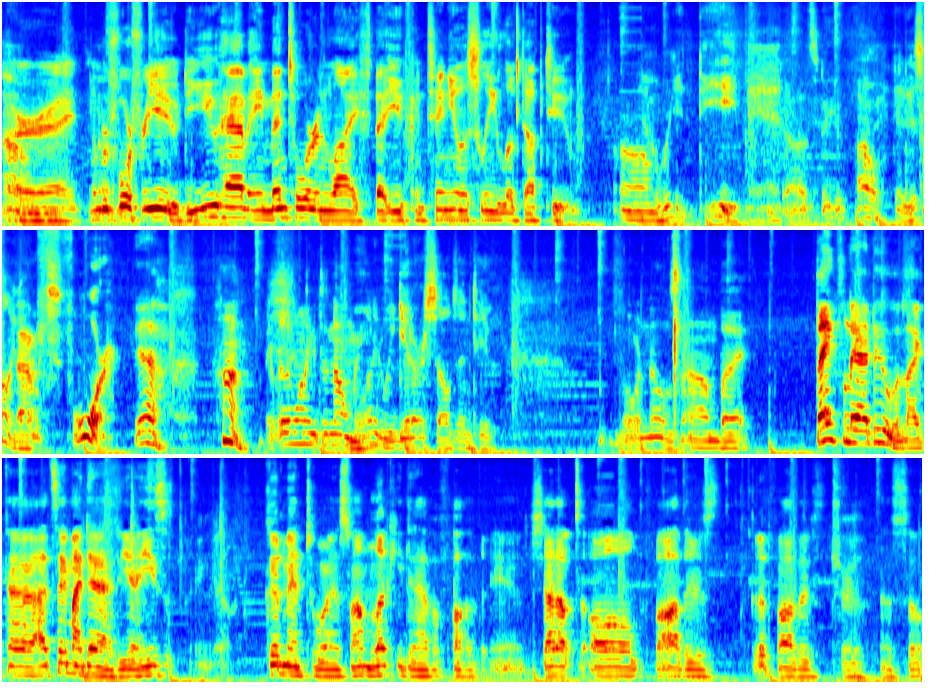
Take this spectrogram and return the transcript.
All Um, right, number four for you. Do you have a mentor in life that you continuously looked up to? Oh, Um. we're getting deep, man. Yeah, let's see. Oh. Dude, it's only number four. Yeah. Huh. They really want to get to know me. What did we get ourselves into? Lord knows. Um. But thankfully I do. Like uh, I'd say my dad. Yeah, he's go. good mentor, and so I'm lucky to have a father. And shout out to all fathers, good fathers. True, And so,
